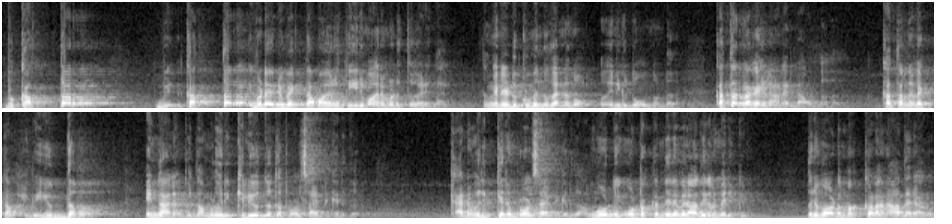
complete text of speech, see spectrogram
അപ്പോൾ ഖത്തർ ഖത്തർ ഇവിടെ ഒരു വ്യക്തമായ ഒരു തീരുമാനം എടുത്തു കഴിഞ്ഞാൽ അങ്ങനെ എടുക്കുമെന്ന് തന്നെ എനിക്ക് തോന്നുന്നുണ്ട്. ഖത്തറിന്റെ കയ്യിലാണ് എല്ലാം ഉള്ളത്. ഖത്തറിന് വ്യക്തമായി ഇപ്പോൾ യുദ്ധം എങ്ങാനും ഇപ്പം നമ്മൾ ഒരിക്കലും യുദ്ധത്തെ പ്രോത്സാഹിപ്പിക്കരുത്. കാരണം ഒരിക്കലും പ്രോത്സാഹിപ്പിക്കരുത്. അങ്ങോട്ടും ഇങ്ങോട്ടൊക്കെ നിരപരാധികൾ മരിക്കും. ഒരുപാട് മക്കൾ അനാഥരാകും.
